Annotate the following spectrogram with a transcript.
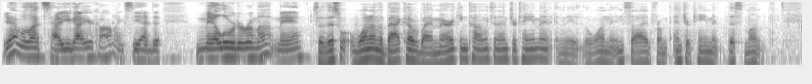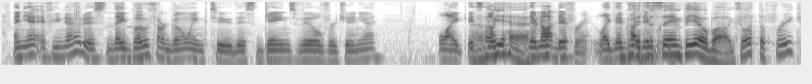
Yeah, well, that's how you got your comics. You had to mail order them up, man. So this one- on the back cover by American Comics and Entertainment, and the the one inside from Entertainment this month. And yet, if you notice, they both are going to this Gainesville, Virginia. Like it's Oh, not, yeah. they're not different. Like they've got It's the same PO box. What the freak?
